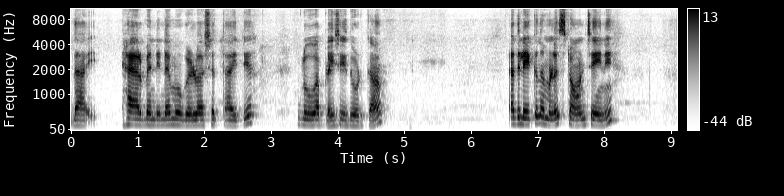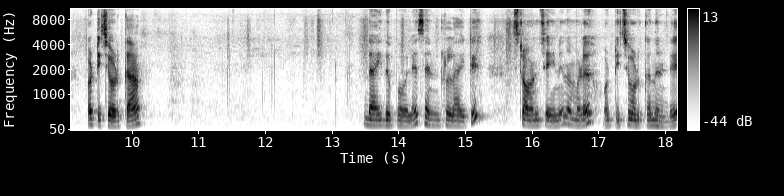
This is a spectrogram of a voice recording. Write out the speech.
ഇതായി ഹെയർ ബെൻഡിന്റെ മുകൾ വശത്തായിട്ട് ഗ്ലൂ അപ്ലൈ ചെയ്ത് കൊടുക്കാം. അതിലേക്ക് നമ്മൾ സ്റ്റോൺ ചെയിന് ഒട്ടിച്ചു കൊടുക്കാം. ഇതാ ഇതുപോലെ സെൻട്രലായിട്ട് സ്റ്റോൺ ചെയിന് നമ്മൾ ഒട്ടിച്ചു കൊടുക്കുന്നുണ്ട്.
